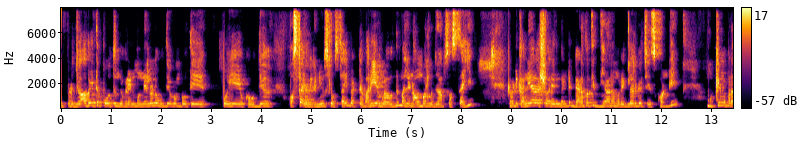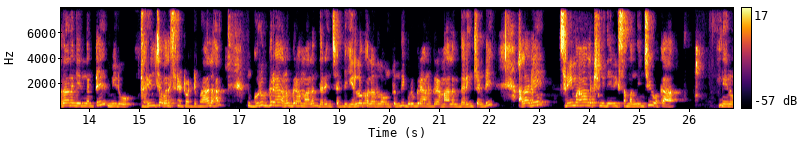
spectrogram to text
ఇప్పుడు జాబ్ అయితే పోతుంది. ఒక రెండు మూడు నెలల్లో ఉద్యోగం పోతే పోయే ఒక ఉద్యోగం వస్తాయి. మీకు న్యూస్లో వస్తాయి. బట్ వరి ఏం కావద్దు. మళ్ళీ నవంబర్లో జాబ్స్ వస్తాయి. కాబట్టి కన్యారాశి వారు ఏంటంటే గణపతి ధ్యానం రెగ్యులర్గా చేసుకోండి. ముఖ్యంగా ప్రధానంగా ఏంటంటే మీరు ధరించవలసినటువంటి మాల గురుగ్రహ అనుగ్రహ మాలను ధరించండి. ఎల్లో కలర్లో ఉంటుంది. గురుగ్రహ అనుగ్రహ మాలను ధరించండి. అలాగే శ్రీ మహాలక్ష్మీదేవికి సంబంధించి ఒక నేను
